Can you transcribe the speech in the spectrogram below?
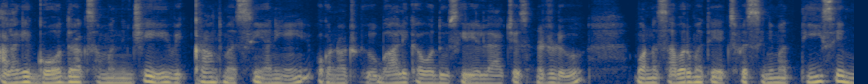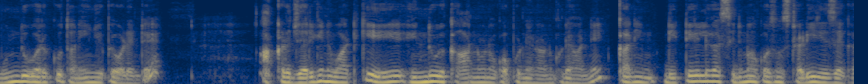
అలాగే గోద్రాకు సంబంధించి విక్రాంత్ మస్సి అని ఒక నటుడు బాలిక వధు సీరియల్లో యాక్ట్ చేసిన నటుడు మొన్న సబర్మతి ఎక్స్ప్రెస్ సినిమా తీసే ముందు వరకు తను ఏం చెప్పేవాడంటే అక్కడ జరిగిన వాటికి హిందువులు కారణం అని ఒకప్పుడు నేను అనుకునేవాడిని. కానీ డీటెయిల్డ్గా సినిమా కోసం స్టడీ చేశాక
